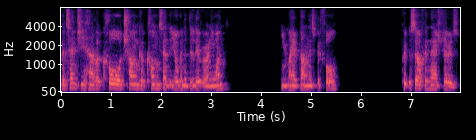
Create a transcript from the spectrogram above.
potentially have a core chunk of content that you're going to deliver anyway. You may have done this before. Put yourself in their shoes.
